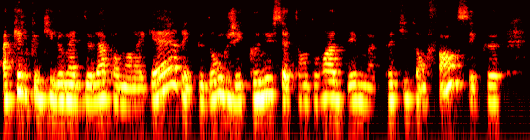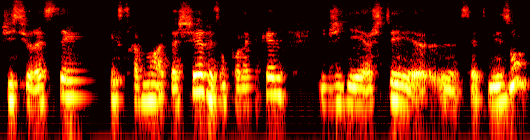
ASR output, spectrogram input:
à quelques kilomètres de là pendant la guerre et que donc j'ai connu cet endroit dès ma petite enfance et que j'y suis restée extrêmement attachée, raison pour laquelle j'y ai acheté euh, cette maison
